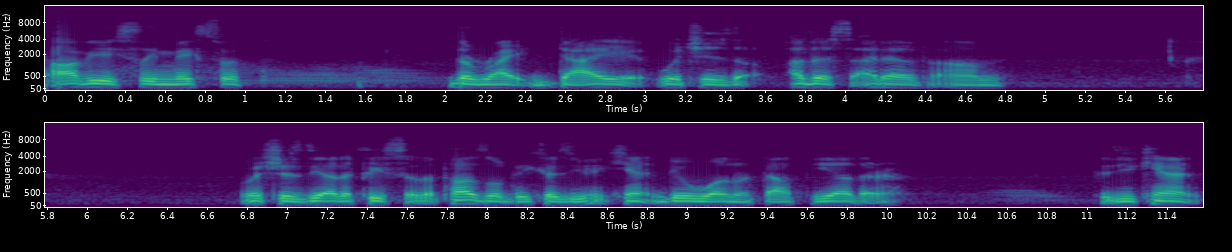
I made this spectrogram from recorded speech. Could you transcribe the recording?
Obviously, mixed with the right diet, which is the other side of, um, which is the other piece of the puzzle because you can't do one without the other. Because you can't,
